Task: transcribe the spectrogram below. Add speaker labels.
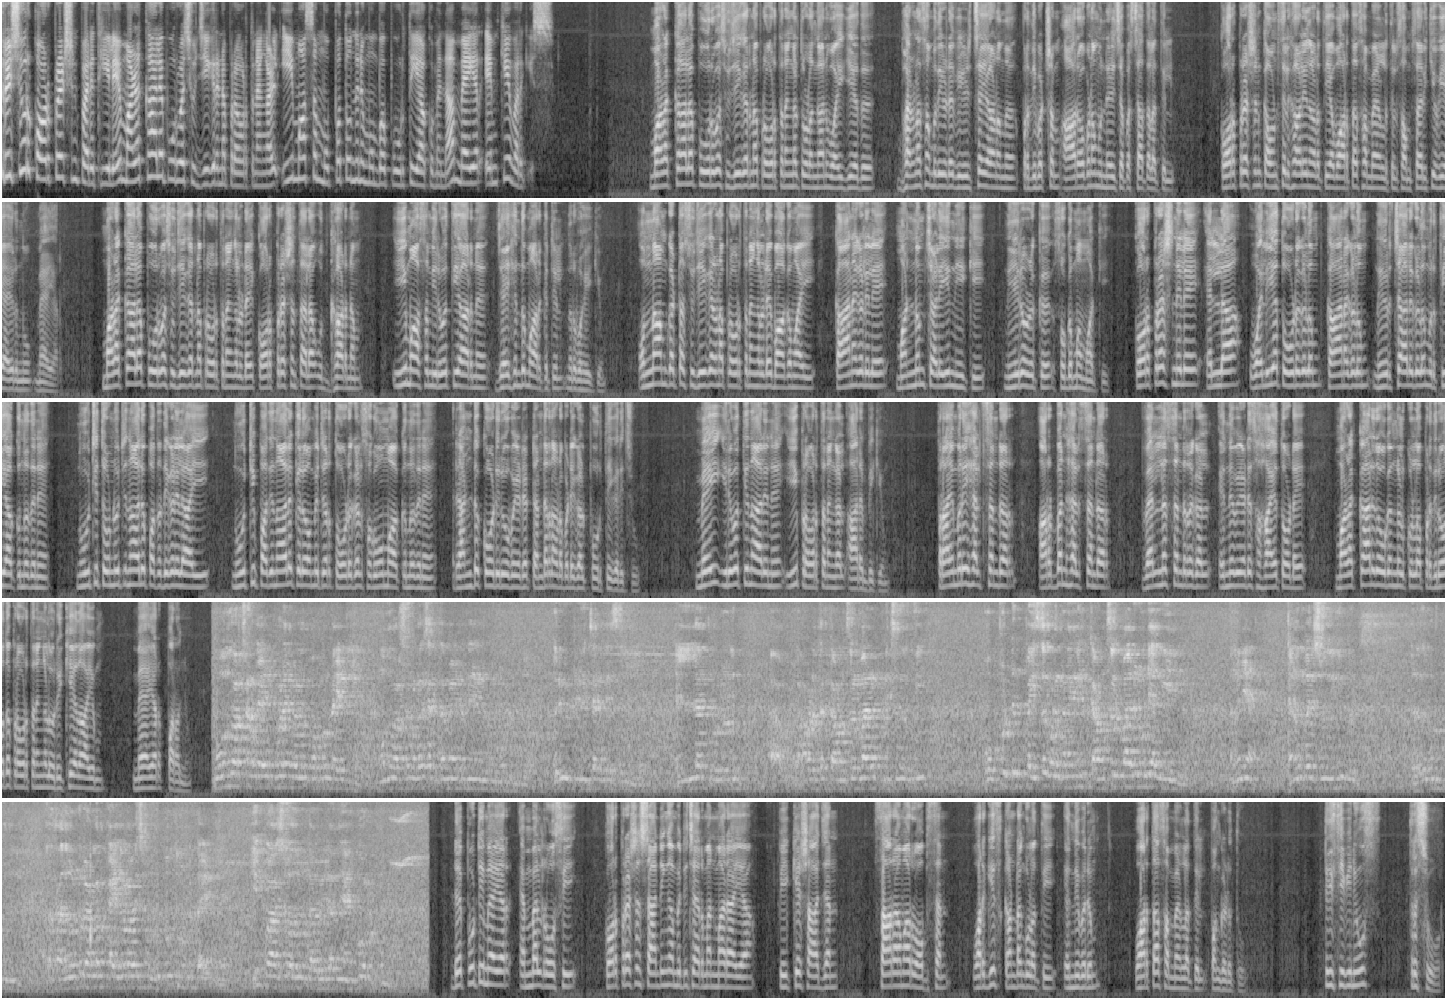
Speaker 1: Thrissur corporation പരിധിയിലെ മഴക്കാലപൂർവ ശുചീകരണ പ്രവർത്തനങ്ങൾ ഈ മാസം മുപ്പത്തൊന്നിന് മുമ്പ് പൂർത്തിയാക്കുമെന്ന് മേയർ എം കെ വർഗീസ്.
Speaker 2: മഴക്കാല പൂർവ ശുചീകരണ പ്രവർത്തനങ്ങൾ തുടങ്ങാൻ വൈകിയത് ഭരണസമിതിയുടെ വീഴ്ചയാണെന്ന് പ്രതിപക്ഷം ആരോപണം ഉന്നയിച്ച പശ്ചാത്തലത്തിൽ കോർപ്പറേഷൻ കൗൺസിൽ ഹാളിൽ നടത്തിയ വാർത്താ സമ്മേളനത്തിൽ സംസാരിക്കുകയായിരുന്നു മേയർ. മഴക്കാല പൂർവ ശുചീകരണ പ്രവർത്തനങ്ങളുടെ കോർപ്പറേഷൻ തല ഉദ്ഘാടനം ഈ മാസം ഇരുപത്തിയാറിന് ജയ്ഹിന്ദ് മാർക്കറ്റിൽ നിർവഹിക്കും. ഒന്നാം ഘട്ട ശുചീകരണ പ്രവർത്തനങ്ങളുടെ ഭാഗമായി കാനകളിലെ മണ്ണും ചളിയും നീക്കി നീരൊഴുക്ക് സുഗമമാക്കി. കോർപ്പറേഷനിലെ എല്ലാ വലിയ തോടുകളും കാനകളും നീർച്ചാലുകളും വൃത്തിയാക്കുന്നതിന് നൂറ്റി തൊണ്ണൂറ്റിനാല് പദ്ധതികളിലായി നൂറ്റി പതിനാല് കിലോമീറ്റർ തോടുകൾ സുഗമമാക്കുന്നതിന് രണ്ട് കോടി രൂപയുടെ ടെൻഡർ നടപടികൾ പൂർത്തീകരിച്ചു. മെയ് ഇരുപത്തിനാലിന് ഈ പ്രവർത്തനങ്ങൾ ആരംഭിക്കും. Primary health centre urban health centre wellness സെന്ററുകൾ എന്നിവയുടെ സഹായത്തോടെ മഴക്കാല രോഗങ്ങൾക്കുള്ള പ്രതിരോധ പ്രവർത്തനങ്ങൾ ഒരുക്കിയതായും മേയർ പറഞ്ഞു.
Speaker 3: മൂന്ന് വർഷം കഴിഞ്ഞ് ഇവിടെ വെള്ളപ്പൊക്കം ഉണ്ടായിട്ടില്ല മൂന്ന് വർഷം വളരെ ശക്തമായിട്ട് നീണ്ടുകൊണ്ടിരിക്കുക ഒരു വീട്ടിൽ കേസിലില്ല എല്ലാ തൊഴിലും അവിടുത്തെ കൗൺസിലർമാരെ പിടിച്ചു നിർത്തി. ഒപ്പിട്ട് പൈസ കൊടുക്കണമെങ്കിൽ കൗൺസിലർമാരും കൂടി അംഗീകരിക്കണം. അങ്ങനെയാണ്. ഞങ്ങൾ പരിശോധിക്കപ്പെട്ടു വെറുതെ കൊടുക്കുന്നില്ല. അതുകൊണ്ട് വെള്ളം കഴിഞ്ഞ പ്രാവശ്യം കൊടുക്കൊന്നും ഉണ്ടായിട്ടില്ല. ഈ പ്രാവശ്യം അത് ഉണ്ടാവില്ല എന്ന് ഞങ്ങൾക്ക് ഉറപ്പുണ്ട്.
Speaker 2: Deputy mayor M L Rosy corporation standing committee ചെയർമാൻമാരായ P K Shajan Saramma Robson Varghese Kandamkulathy എന്നിവരും വാർത്താ സമ്മേളനത്തിൽ പങ്കെടുത്തു. T news Thrissur.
